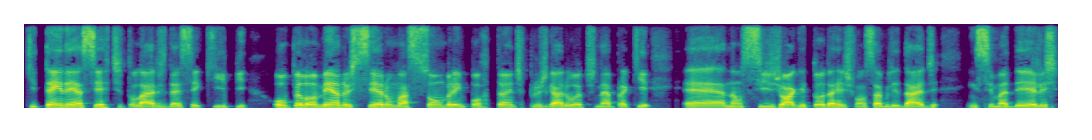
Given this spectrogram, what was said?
que tendem a ser titulares dessa equipe ou pelo menos ser uma sombra importante para os garotos, né, para que é, não se jogue toda a responsabilidade em cima deles.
